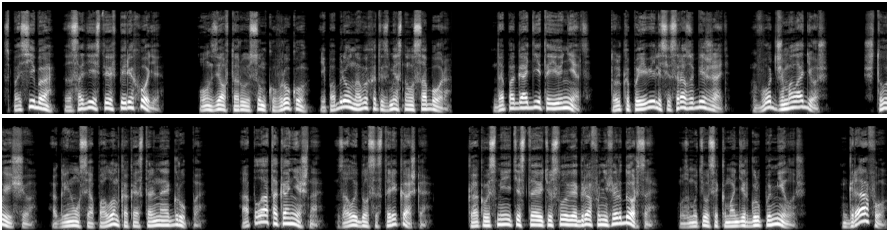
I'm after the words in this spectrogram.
Спасибо за содействие в переходе». Он взял вторую сумку в руку и побрел на выход из местного собора. «Да погоди ты, юнец!» Только появились и сразу бежать. Вот же молодежь. Что еще? Оглянулся Аполлон, как и остальная группа. Оплата, конечно, залыбился старикашка. Как вы смеете ставить условия графу Нефердорса? Возмутился командир группы Милош. Графу?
